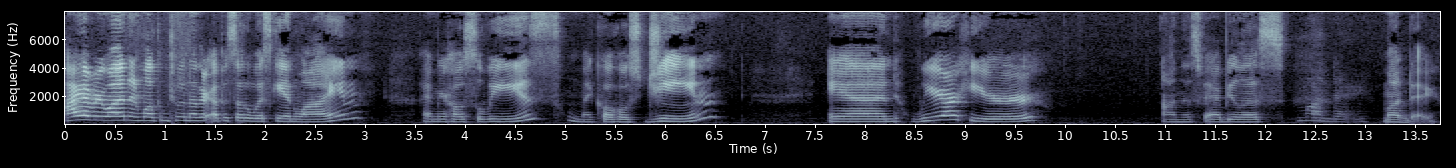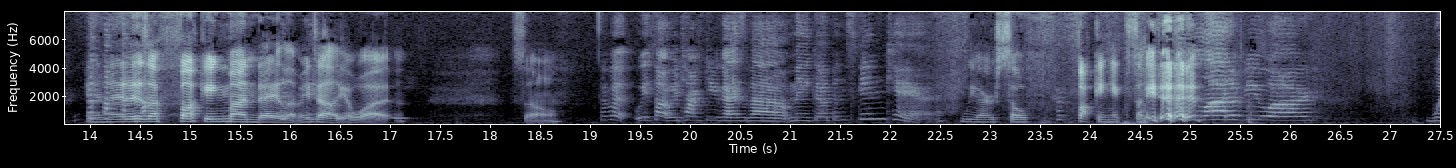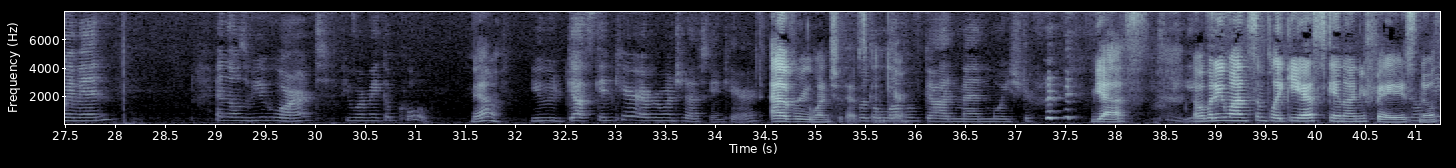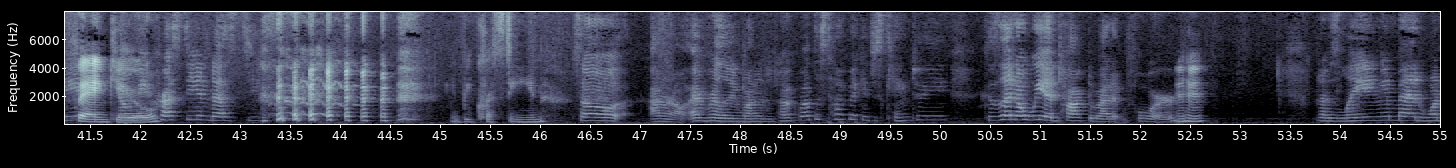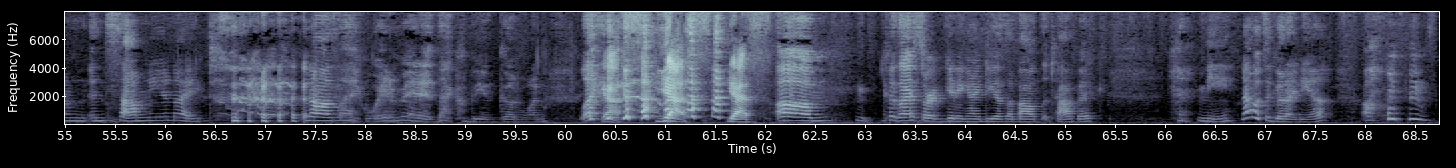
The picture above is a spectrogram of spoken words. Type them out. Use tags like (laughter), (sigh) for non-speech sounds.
Hi, everyone, and welcome to another episode of Whiskey and Wine. I'm your host, Louise, my co host, Jean, and we are here on this fabulous Monday. Monday. And it is a (laughs) fucking Monday, let me tell you what. So, But we thought we'd talk to you guys about makeup and skincare. we are so fucking excited. A lot of you are women, and those of you who aren't, if you wear makeup, cool. Yeah, You got skincare. Everyone should have skincare. everyone should have For the love of God, men, moisturize. (laughs) Yes. Please. Nobody wants some flaky ass skin on your face. Don't No, be- thank Don't be you. crusty and dusty. (laughs) You'd be Christine. So I don't know. I really wanted to talk about this topic. It just came to me because I know we had talked about it before. hmm But I was laying in bed one insomnia night, (laughs) and I was like, "Wait a minute, that could be a good one." Like, yes, yes, (laughs) yes. um, because I started getting ideas about the topic. (laughs) Me, now it's a good idea. Um,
